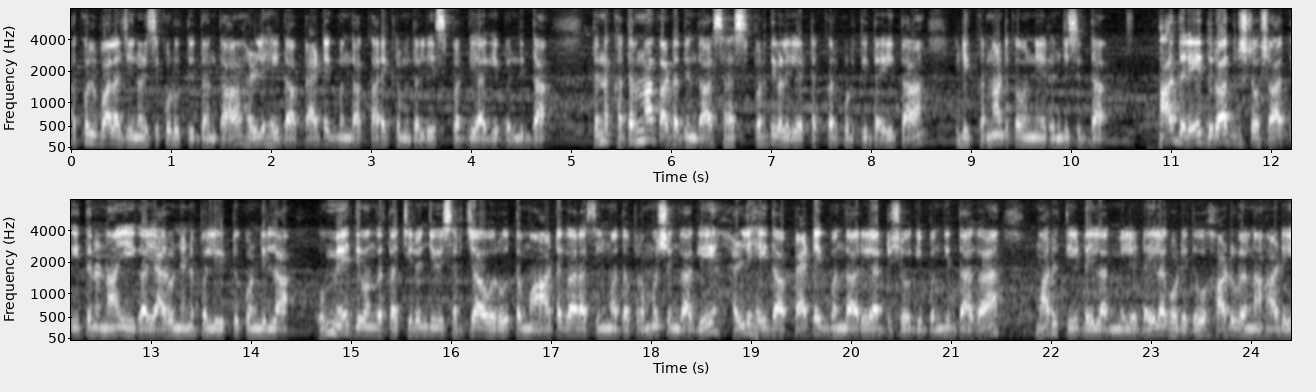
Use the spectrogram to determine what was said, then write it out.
ಅಕುಲ್ ಬಾಲಾಜಿ ನಡೆಸಿಕೊಡುತ್ತಿದ್ದಂತಹ ಹಳ್ಳಿ ಹೈದ ಪ್ಯಾಟೆಗೆ ಬಂದ ಕಾರ್ಯಕ್ರಮದಲ್ಲಿ ಸ್ಪರ್ಧಿಯಾಗಿ ಬಂದಿದ್ದ. ತನ್ನ ಖತರ್ನಾಕ್ ಆಟದಿಂದ ಸಹ ಸ್ಪರ್ಧಿಗಳಿಗೆ ಟಕ್ಕರ್ ಕೊಡುತ್ತಿದ್ದ ಈತ ಇಡೀ ಕರ್ನಾಟಕವನ್ನೇ ರಂಜಿಸಿದ್ದ. ಆದರೆ ದುರಾದೃಷ್ಟವಶಾತ್ ಈತನನ್ನ ಈಗ ಯಾರೂ ನೆನಪಲ್ಲಿ ಇಟ್ಟುಕೊಂಡಿಲ್ಲ. ಒಮ್ಮೆ ದಿವಂಗತ ಚಿರಂಜೀವಿ ಸರ್ಜಾ ಅವರು ತಮ್ಮ ಆಟಗಾರ ಸಿನಿಮಾದ ಪ್ರಮೋಷನ್ಗಾಗಿ ಹಳ್ಳಿ ಹೈದ ಪ್ಯಾಟೆಗೆ ಬಂದ ರಿಯಾಲಿಟಿ ಶೋಗೆ ಬಂದಿದ್ದಾಗ ಮಾರುತಿ ಡೈಲಾಗ್ ಮೇಲೆ ಡೈಲಾಗ್ ಹೊಡೆದು ಹಾಡುಗಳನ್ನು ಹಾಡಿ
